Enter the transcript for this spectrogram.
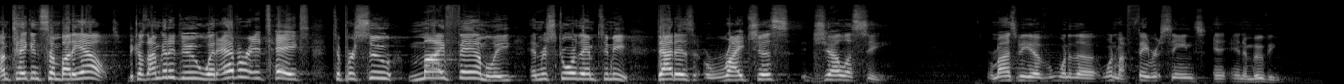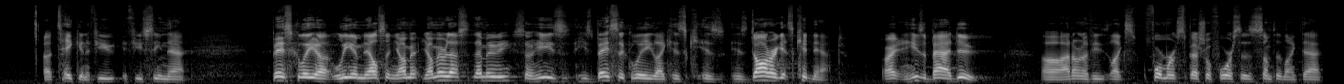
I'm taking somebody out because I'm going to do whatever it takes to pursue my family and restore them to me. That is righteous jealousy. Reminds me of one of the one of my favorite scenes in, in a movie, uh, Taken. If you if you've seen that, basically uh, Liam Neeson, Y'all, y'all remember that that movie? So he's he's basically like his his his daughter gets kidnapped, right? And he's a bad dude. Uh, I don't know if he's like former special forces, something like that.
